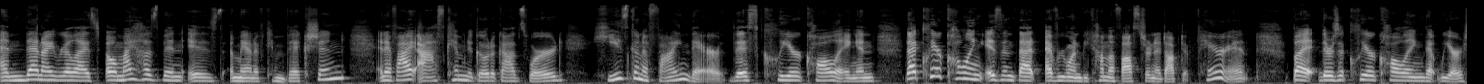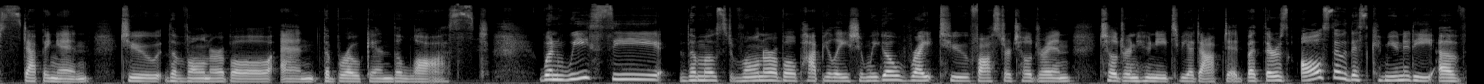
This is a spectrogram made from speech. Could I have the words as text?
And then I realized, oh, my husband is a man of conviction. And if I ask him to go to God's word, he's going to find there this clear calling. And that clear calling isn't that everyone become a foster and adoptive parent, but there's a clear calling that we are stepping in to the vulnerable and the broken, the lost. When we see the most vulnerable population, we go right to foster children, children who need to be adopted. But there's also this community of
